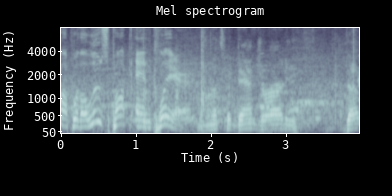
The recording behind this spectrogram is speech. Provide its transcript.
up with a loose puck and clear. And that's what Dan Girardi does.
